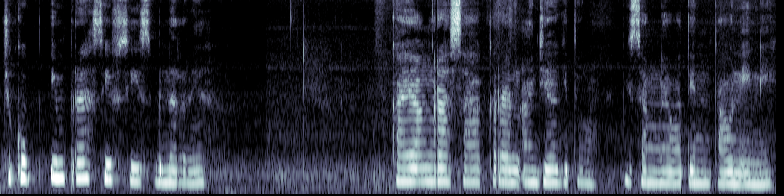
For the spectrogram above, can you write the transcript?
Cukup impresif sih sebenarnya kayak ngerasa keren aja gitu loh bisa ngelewatin tahun ini.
